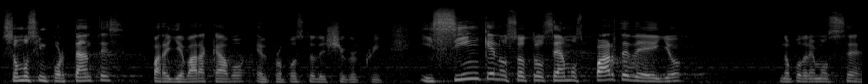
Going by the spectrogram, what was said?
somos importantes para llevar a cabo el propósito de Sugar Creek. Y sin que nosotros seamos parte de ello, no podremos ser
